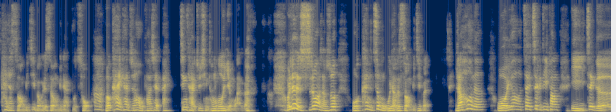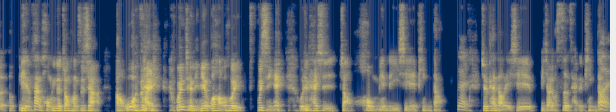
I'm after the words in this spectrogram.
看一下《死亡笔记本》，我觉得《死亡笔记本》还不错，嗯。然后看一看之后，我发现哎，精彩剧情通通都演完了，我就很失望，想说我看着这么无聊的《死亡笔记本》。然后呢，我要在这个地方以这个脸泛红晕的状况之下倒卧在温泉里面，我好像会不行哎，我就开始找后面的一些频道。对就看到了一些比较有色彩的频道，对，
